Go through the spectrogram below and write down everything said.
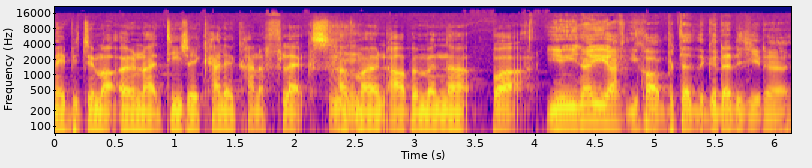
Maybe do my own like DJ Khaled kind of flex, have my own album and that. But You, you know you have you can't pretend the good energy though.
